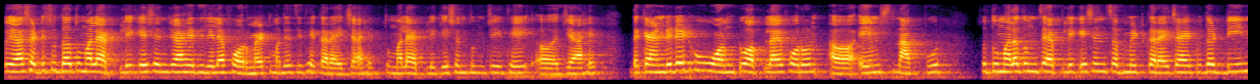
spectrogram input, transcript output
सो यासाठी सुद्धा तुम्हाला ॲप्लिकेशन जे आहे दिलेल्या फॉर्मॅटमध्येच इथे करायचे आहेत. तुम्हाला ॲप्लिकेशन तुमचे इथे जे आहेत. The candidate who want to apply for on AIIMS Nagpur so तुम्हाला तुमचे ॲप्लिकेशन सबमिट करायचे आहे to the dean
